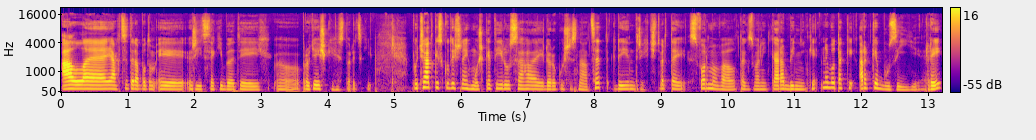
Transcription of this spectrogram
ale já chci teda potom i říct, jaký byly ty jejich uh, protějšky historický. Počátky skutečných mušketýrů sahají do roku 1600, kdy Jindřich IV. sformoval takzvaný karabiníky nebo taky arkebuzíry.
